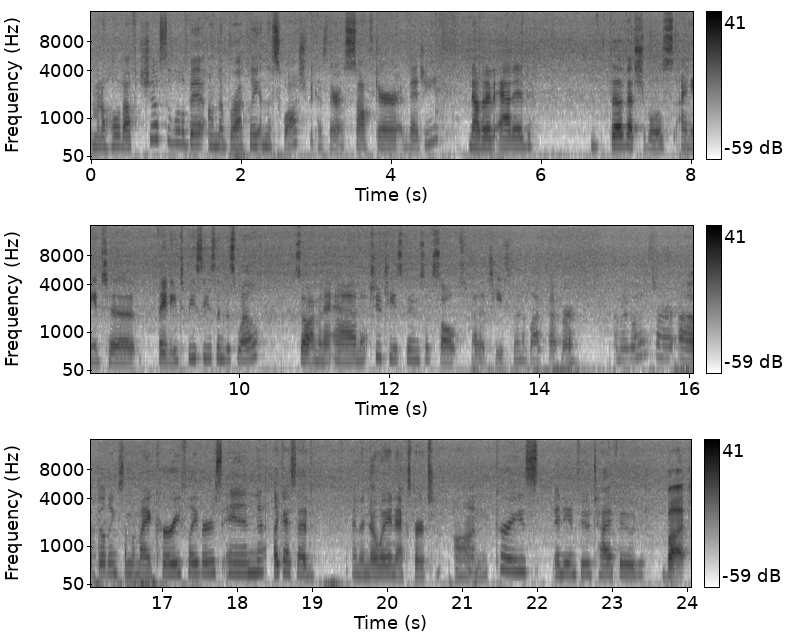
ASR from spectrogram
I'm going to hold off just a little bit on the broccoli and the squash because they're a softer veggie. Now that I've added the vegetables, I need to they need to be seasoned as well. So I'm going to add two teaspoons of salt, about a teaspoon of black pepper, I'm gonna go ahead and start uh, building some of my curry flavors in. Like I said, I'm in no way an expert on curries, Indian food, Thai food, but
